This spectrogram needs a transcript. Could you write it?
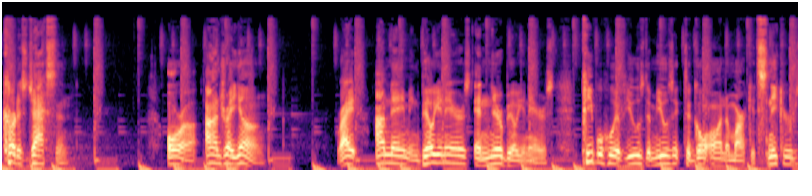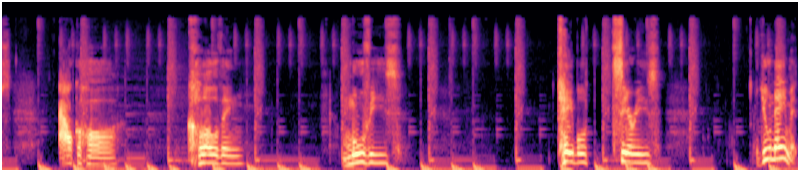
Curtis Jackson or uh, Andre Young, right? I'm naming billionaires and near billionaires, people who have used the music to go on the market sneakers, alcohol, clothing, movies, cable series, you name it.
